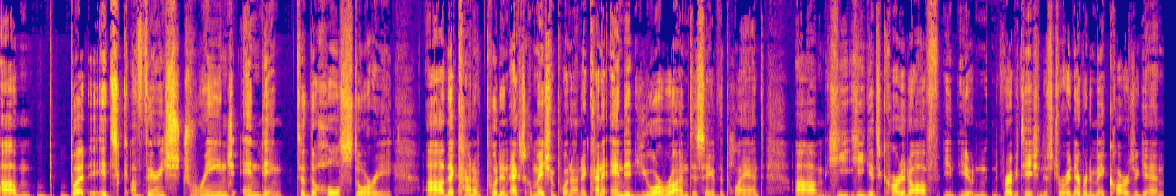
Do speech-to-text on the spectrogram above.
Um, but it's a very strange ending to the whole story. Uh, that kind of put an exclamation point on it. Kind of ended your run to save the plant. Um, he he gets carted off. You, you, know, reputation destroyed, never to make cars again.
